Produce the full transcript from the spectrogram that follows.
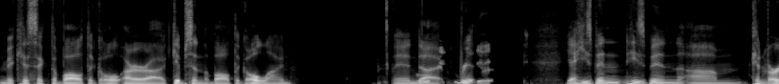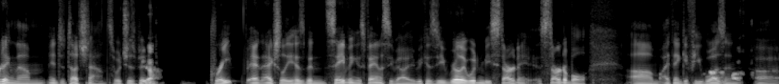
McKissic the ball at the goal or uh, Gibson the ball at the goal line, and uh, re- yeah, he's been he's been um, converting them into touchdowns, which has been Yeah. great, and actually has been saving his fantasy value because he really wouldn't be starting startable. Um, I think if he wasn't, uh,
